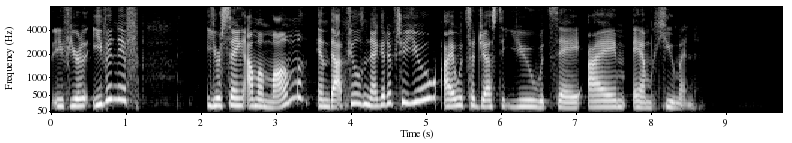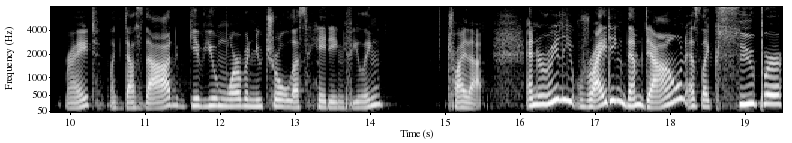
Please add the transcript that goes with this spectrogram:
if you're even if you're saying I'm a mom and that feels negative to you, I would suggest that you would say I am human. Right? Like, does that give you more of a neutral, less hating feeling? Try that. And really writing them down as like super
